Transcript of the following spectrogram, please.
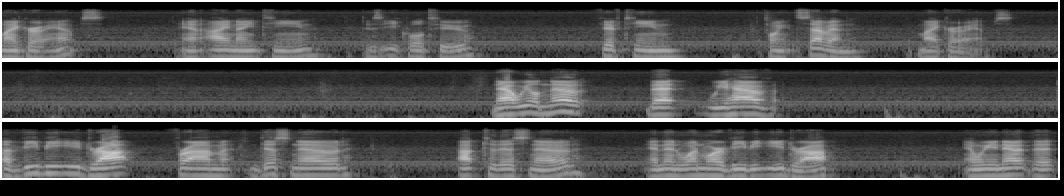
microamps and I19 is equal to 15.7 microamps. Now we'll note that we have a VBE drop from this node up to this node, and then one more VBE drop. And we note that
